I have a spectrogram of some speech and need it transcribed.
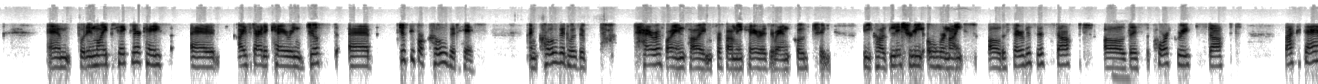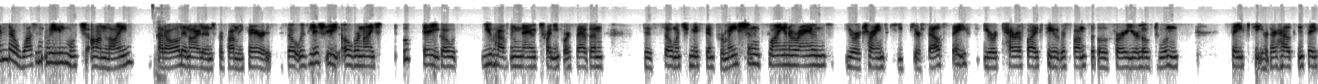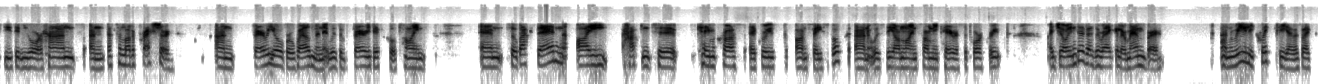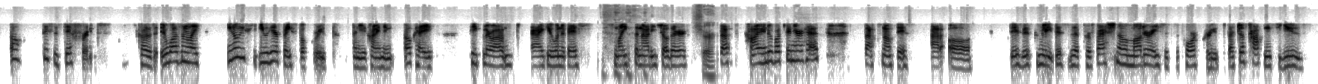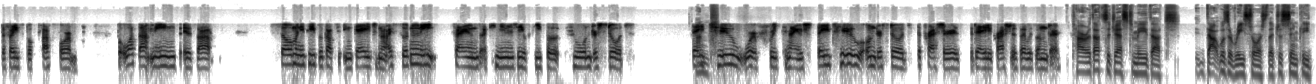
Um, but in my particular case, uh, I started caring just uh, just before COVID hit, and COVID was a t- terrifying time for family carers around the country because literally overnight all the services stopped, all the support groups stopped. Back then, there wasn't really much online at all in Ireland for family carers. So it was literally overnight, oop, there you go. You have them now 24 7. There's so much misinformation flying around. You're trying to keep yourself safe. You're terrified, feel responsible for your loved ones' safety or their health and safety is in your hands. And that's a lot of pressure and very overwhelming. It was a very difficult time. And um, so back then, I happened to came across a group on Facebook, and it was the online family care support group. I joined it as a regular member, and really quickly, I was like, "Oh, this is different," because it wasn't like you know you hear Facebook group, and you kind of think, "Okay, people are on arguing a bit, sniping at each other." Sure, that's kind of what's in your head. That's not this at all. This is complete. This is a professional, moderated support group that just happens to use the Facebook platform. But what that means is that so many people got to engage, and I suddenly found a community of people who understood. They And- too were freaking out. They too understood the pressures, the daily pressures I was under. Tara, that suggests to me that that was a resource that just simply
